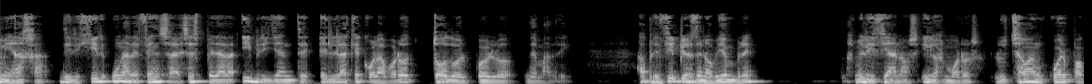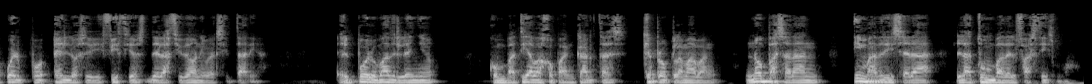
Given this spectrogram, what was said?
Miaja dirigir una defensa desesperada y brillante en la que colaboró todo el pueblo de Madrid. A principios de noviembre, los milicianos y los moros luchaban cuerpo a cuerpo en los edificios de la ciudad universitaria. El pueblo madrileño combatía bajo pancartas que proclamaban no pasarán y Madrid será la tumba del fascismo.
